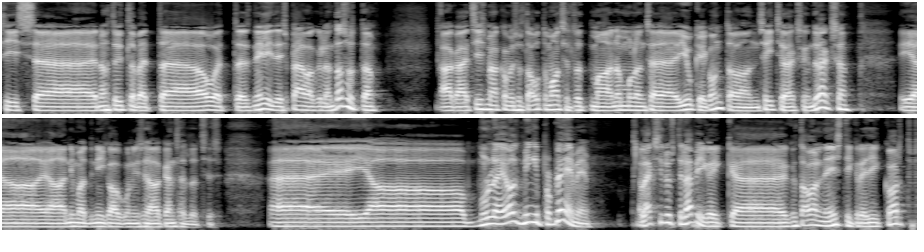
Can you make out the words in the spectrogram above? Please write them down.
siis äh, noh, ta ütleb, et äh, oh, et neliteist päeva küll on tasuta, aga et siis me hakkame sult automaatselt võtma, no mul on see UK konto on seitse üheksakümmend üheksa ja, ja niimoodi nii kaua, kuni sa cancel dad siis. ja mul ei olnud mingit probleemi, läks ilusti läbi kõik, tavaline Eesti krediitkaart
